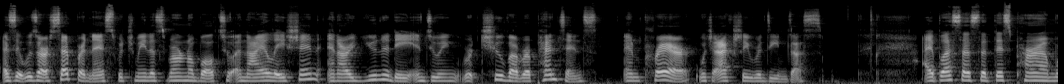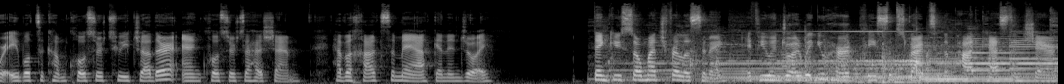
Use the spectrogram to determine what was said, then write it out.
as it was our separateness which made us vulnerable to annihilation and our unity in doing tshuva, repentance, and prayer, which actually redeemed us. I bless us that this Purim we're able to come closer to each other and closer to Hashem. Have a Chag Sameach and enjoy. Thank you so much for listening. If you enjoyed what you heard, please subscribe to the podcast and share.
